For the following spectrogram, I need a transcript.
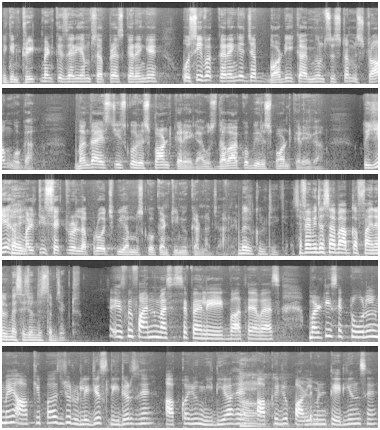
लेकिन ट्रीटमेंट के ज़रिए हम सप्रेस करेंगे उसी वक्त करेंगे जब बॉडी का इम्यून सिस्टम स्ट्रांग होगा। बंदा इस चीज़ को रिस्पॉन्ड करेगा उस दवा को भी रिस्पॉन्ड करेगा। तो ये हम मल्टी सेक्टरल अप्रोच भी हम उसको कंटिन्यू करना चाह रहे हैं। बिल्कुल ठीक है। अच्छा फहमीदा साहब आपका final message on this subject इसमें फाइनल मैसेज से पहले एक बात है अवैस मल्टी सेक्टोरल में आपके पास जो रिलीजियस लीडर्स हैं आपका जो मीडिया है हाँ। आपके जो पार्लियामेंटेरियंस हैं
